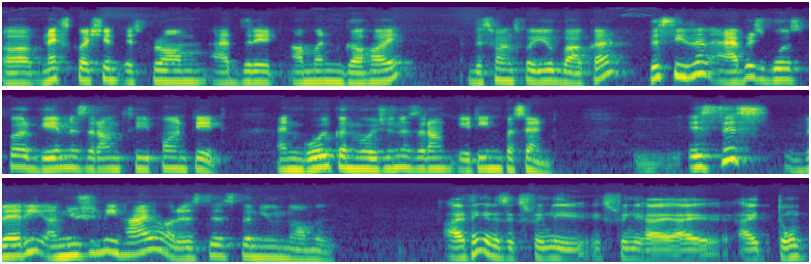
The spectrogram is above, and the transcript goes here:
Uh, next question is from at the rate Aman Gahoy. This one's for you, Bakar. This season, average goals per game is around 3.8, and goal conversion is around 18%. Is this very unusually high, or is this the new normal? I think it is extremely, extremely high. I, I don't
